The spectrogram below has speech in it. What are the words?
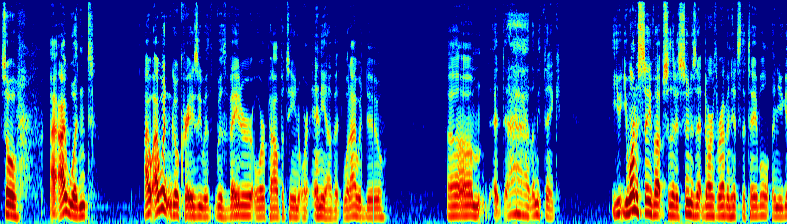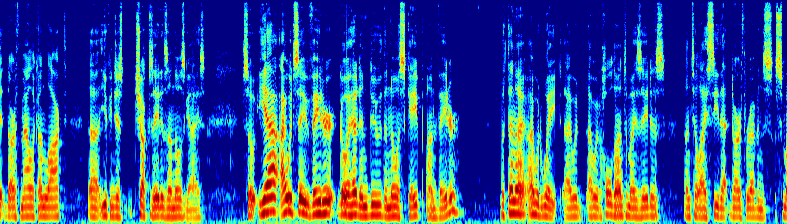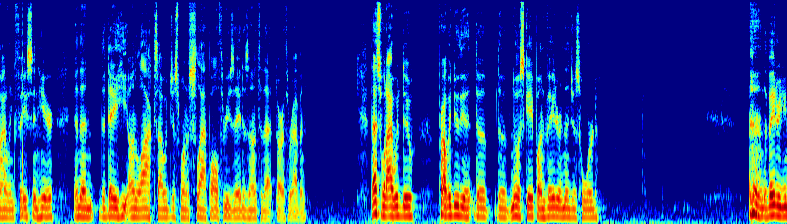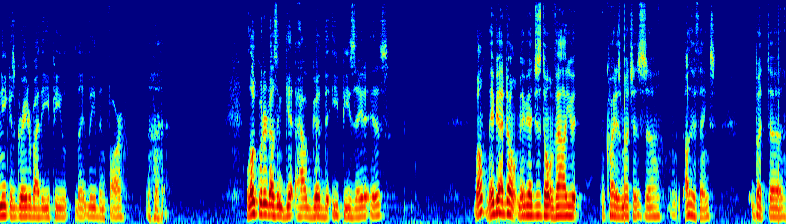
So I, I wouldn't. I, I wouldn't go crazy with, with Vader or Palpatine or any of it. What I would do, um, ah, let me think. You, you want to save up so that as soon as that Darth Revan hits the table and you get Darth Malak unlocked, uh, you can just chuck Zetas on those guys. So yeah, I would say Vader, go ahead and do the no escape on Vader. But then I, I would wait. I would I would hold on to my Zetas until I see that Darth Revan's smiling face in here. And then the day he unlocks, I would just want to slap all three Zetas onto that Darth Revan. That's what I would do. Probably do the, the, the no escape on Vader and then just hoard. the Vader unique is greater by the EP lead than far. Loquitur doesn't get how good the EP Zeta is. Well, maybe I don't. Maybe I just don't value it quite as much as uh, other things. But uh,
